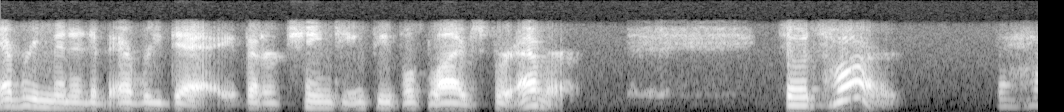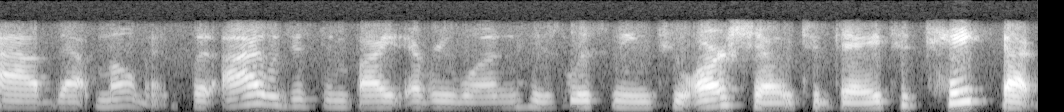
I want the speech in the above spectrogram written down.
every minute of every day that are changing people's lives forever so it's hard to have that moment but i would just invite everyone who's listening to our show today to take that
